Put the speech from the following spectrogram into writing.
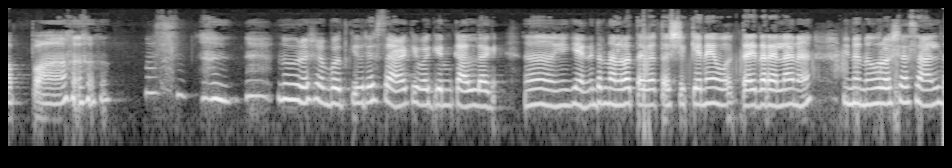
ಅಪ್ಪ. ವರ್ಷ ಬದುಕಿದ್ರೆ ಸಾಕು ಇವಾಗಿನ ಕಾಲದಾಗ. ಹಾಂ, ಈಗ ಏನಿದ್ರು ನಲ್ವತ್ತೈವತ್ತು ವರ್ಷಕ್ಕೇನೆ ಹೋಗ್ತಾ ಇದ್ದಾರೆ ಇನ್ನು ನೂರು ವರ್ಷ ಸಾಲ್ದ?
